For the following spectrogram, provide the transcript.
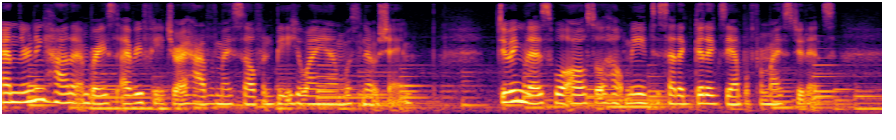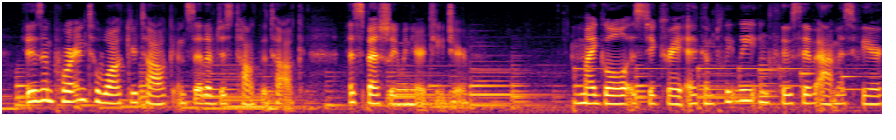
and learning how to embrace every feature I have of myself and be who I am with no shame. Doing this will also help me to set a good example for my students. It is important to walk your talk instead of just talk the talk, especially when you're a teacher. My goal is to create a completely inclusive atmosphere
